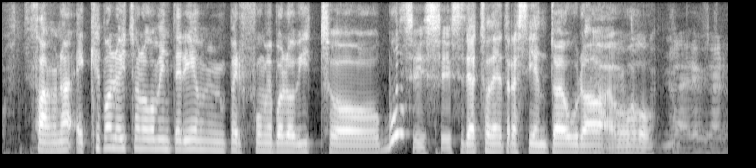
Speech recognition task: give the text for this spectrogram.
O sea, una- es que por lo visto luego me enteré un perfume, por lo visto, ¡buf! Sí, sí, sí. de estos de 300 euros. o- Claro, claro.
